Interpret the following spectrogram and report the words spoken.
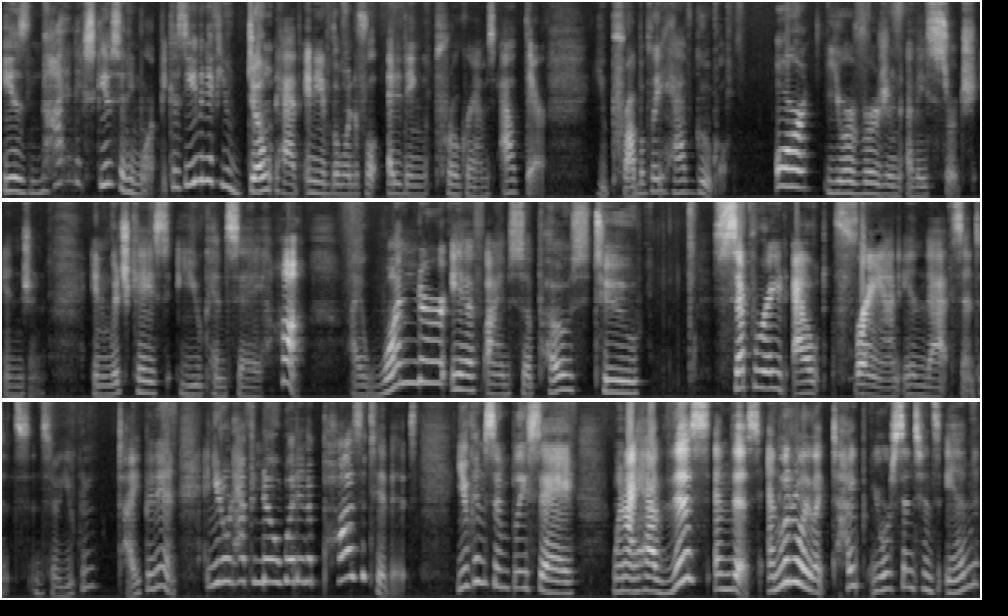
is not an excuse anymore because even if you don't have any of the wonderful editing programs out there, you probably have Google or your version of a search engine, in which case you can say, huh, I wonder if I'm supposed to separate out Fran in that sentence. And so you can type it in. And you don't have to know what an appositive is. You can simply say, when I have this and this, and literally like type your sentence in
